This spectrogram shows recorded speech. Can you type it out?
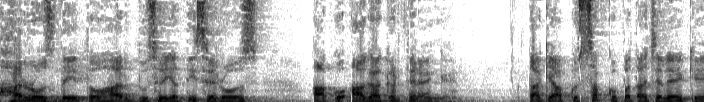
हर रोज़ नहीं तो हर दूसरे या तीसरे रोज़ आपको आगाह करते रहेंगे ताकि आपको सबको पता चले कि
